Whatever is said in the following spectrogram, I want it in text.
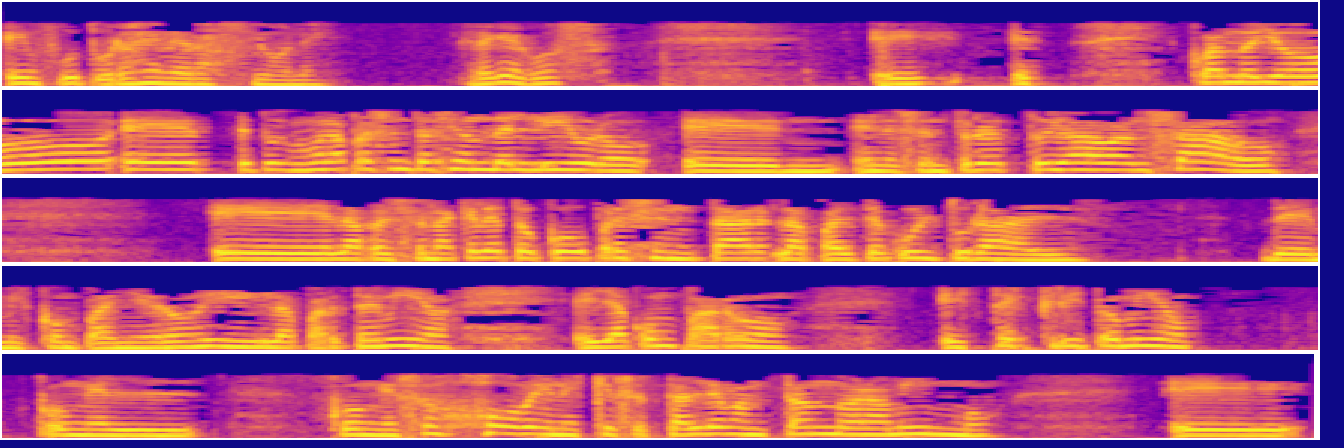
en futuras generaciones. Mira qué cosa. Eh, eh, cuando yo eh, tuvimos la presentación del libro en, en el Centro de Estudios Avanzados, eh, la persona que le tocó presentar la parte cultural de mis compañeros y la parte mía, ella comparó este escrito mío con el con esos jóvenes que se están levantando ahora mismo eh,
